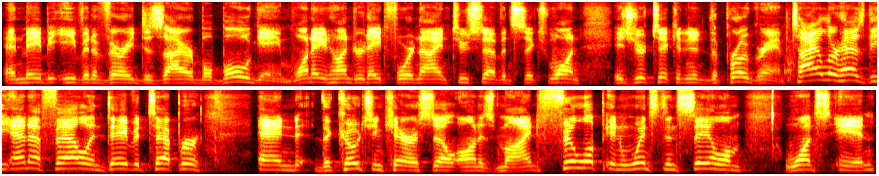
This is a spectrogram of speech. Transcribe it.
and maybe even a very desirable bowl game. 1 800 849 2761 is your ticket into the program. Tyler has the NFL and David Tepper and the coaching carousel on his mind. Philip in Winston-Salem wants in.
